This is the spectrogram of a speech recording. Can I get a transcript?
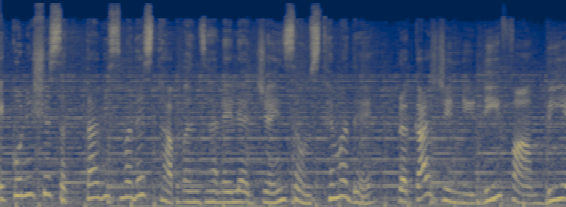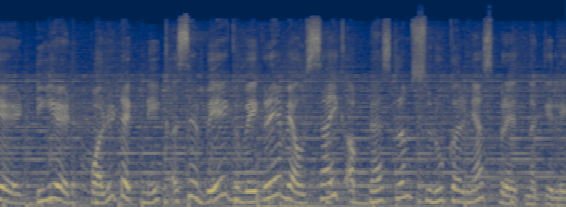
एकोणीसशे सत्तावीसमध्ये स्थापन झालेल्या जैन संस्थेमध्ये प्रकाशजींनी D pharm B Ed D Ed polytechnic असे वेगवेगळे व्यावसायिक अभ्यासक्रम सुरू करण्यास प्रयत्न केले.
